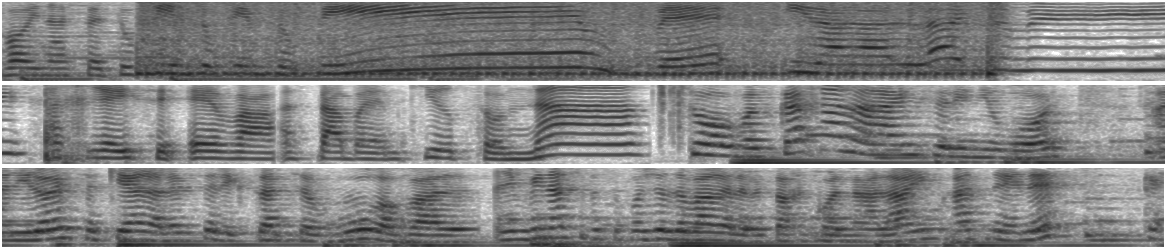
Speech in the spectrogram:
בואי נעשה תופים, תופים, תופים, הלייב שלי! אחרי שאווה עשתה בהם כרצונה. טוב, אז ככה הנעליים שלי נראות. אני לא אשקר, הלב שלי קצת שבור, אבל אני מבינה שבסופו של דבר אלה בסך הכל נעליים. את נהנית? כן.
